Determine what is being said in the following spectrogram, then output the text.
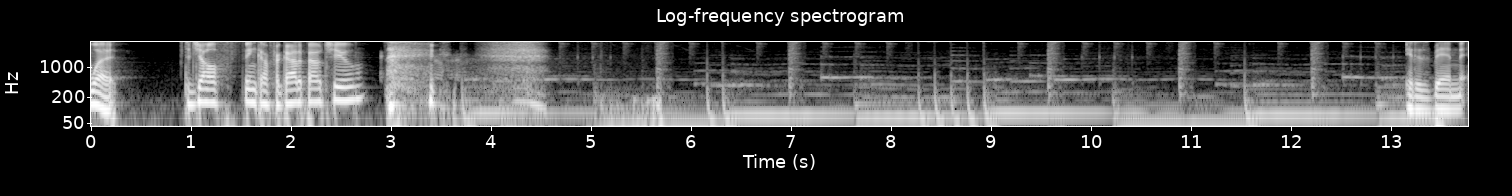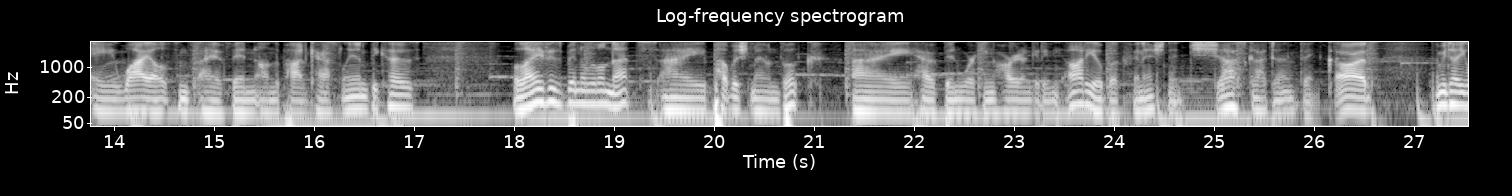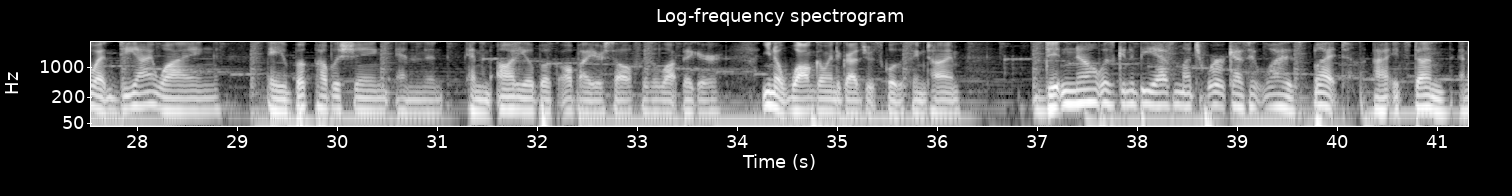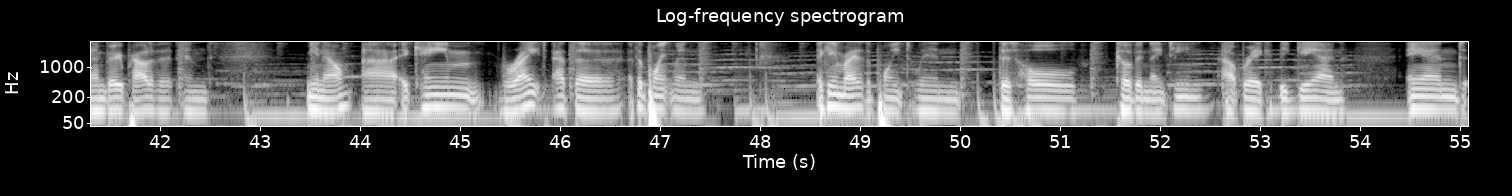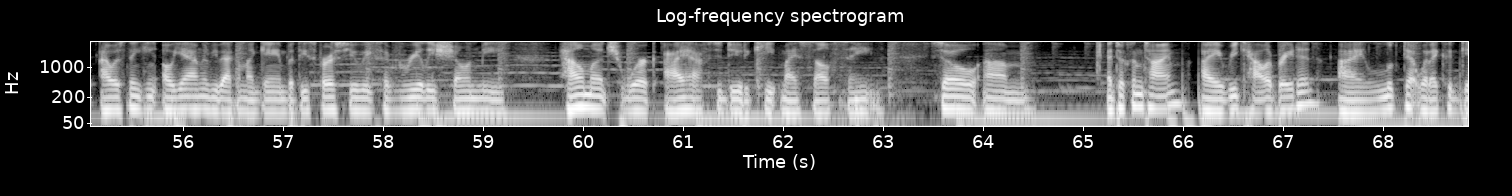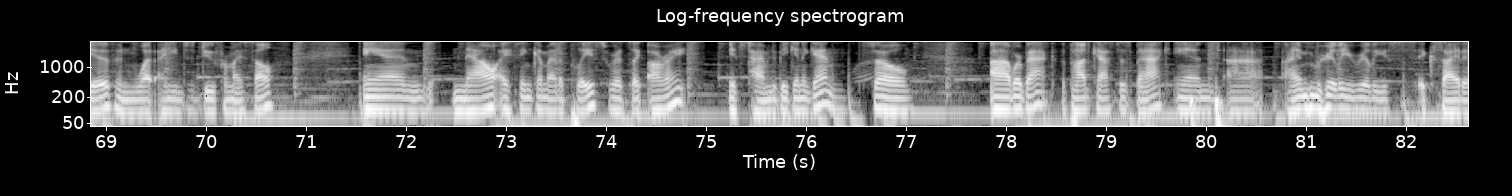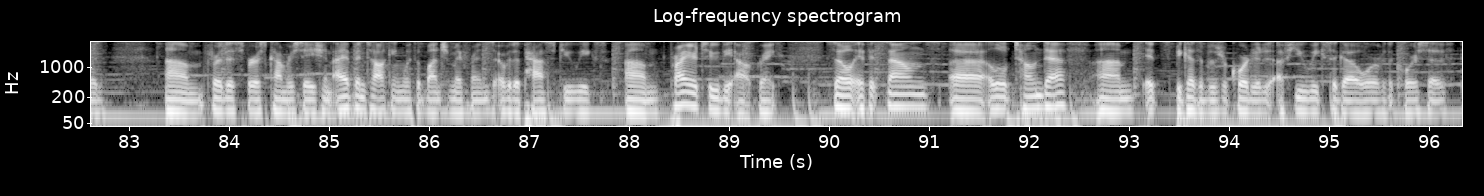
What? Did y'all think I forgot about you? it has been a while since I have been on the podcast land because life has been a little nuts. I published my own book. I have been working hard on getting the audiobook finished and it just got done, thank God. Let me tell you what, DIYing a book publishing and an, and an audiobook all by yourself was a lot bigger, you know, while going to graduate school at the same time. Didn't know it was going to be as much work as it was, but uh, it's done and I'm very proud of it. And, you know, uh, it came right at the at the point when it came right at the point when this whole COVID 19 outbreak began. And I was thinking, oh, yeah, I'm to be back on my game. But these first few weeks have really shown me how much work I have to do to keep myself sane. So um, I took some time, I recalibrated, I looked at what I could give and what I needed to do for myself. And now I think I'm at a place where it's like, all right, it's time to begin again. So uh, we're back. The podcast is back, and uh, I'm really, really excited um, for this first conversation. I have been talking with a bunch of my friends over the past few weeks um, prior to the outbreak. So if it sounds uh, a little tone deaf, um, it's because it was recorded a few weeks ago or over the course of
